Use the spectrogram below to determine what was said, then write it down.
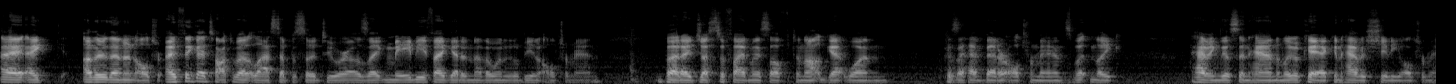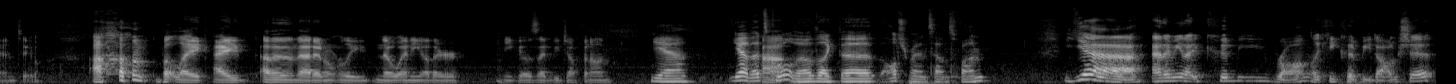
I, I other than an Ultra, I think I talked about it last episode too, where I was like, maybe if I get another one, it'll be an Ultraman but I justified myself to not get one because I had better Ultramans. But like having this in hand, I'm like, okay, I can have a shitty Ultraman too. Um, but like I, other than that, I don't really know any other Megos I'd be jumping on. Yeah, yeah, that's Uh, cool though. Like the Ultraman sounds fun. Yeah, and I mean, I could be wrong. Like he could be dog shit.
